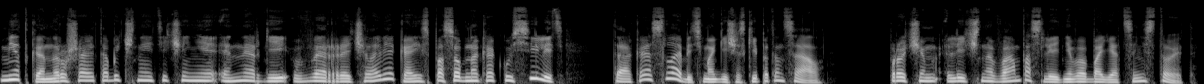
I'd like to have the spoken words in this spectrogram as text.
Метка нарушает обычное течение энергии в эрре человека и способна как усилить, так и ослабить магический потенциал. Впрочем, лично вам последнего бояться не стоит.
